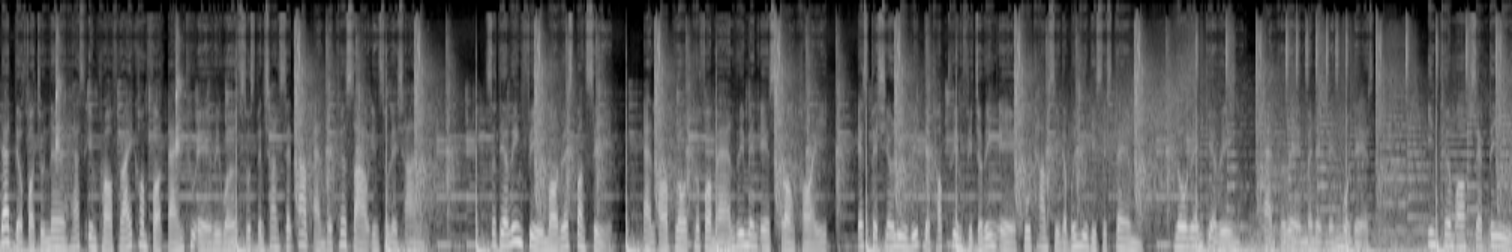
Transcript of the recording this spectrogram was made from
that the Fortuner has improved ride comfort thanks to a reverse suspension setup and better sound insulation. Steering feel more responsive, and off-road performance remain a strong point, especially with the top trim featuring a full-time CWD system, low-range gearing, and terrain management modes. In terms of safety,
